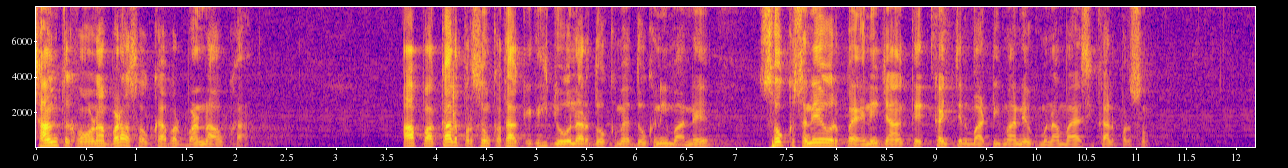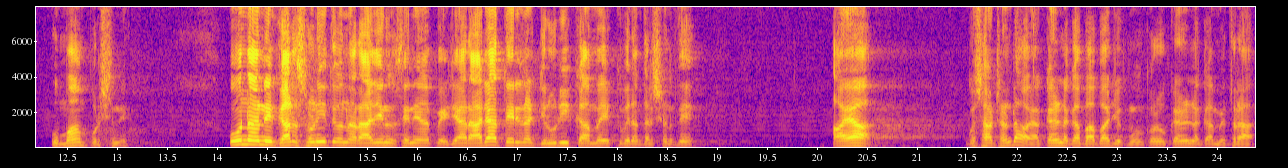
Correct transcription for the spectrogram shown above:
ਸੰਤ ਖਵਾਉਣਾ ਬੜਾ ਸੌਖਾ, ਪਰ ਬਣਨਾ ਔਖਾ। ਆਪਾਂ ਕੱਲ ਪਰਸੋਂ ਕਥਾ ਕੀਤੀ ਸੀ, ਜੋ ਨਰ ਦੁੱਖ ਮੈਂ ਦੁੱਖ ਨਹੀਂ ਮਾਨੇ, ਸੁਖ ਸਨੇਹ ਔਰ ਭੈ ਨਹੀਂ ਜਾਂ ਕੇ ਕੰਚਨ ਮਾਟੀ ਮਾਨੇ ਹੁਕਮਨਾਮਾ ਆਇਆ ਸੀ ਕੱਲ ਪਰਸੋਂ। ਉਹ ਮਹਾਂਪੁਰਸ਼ ਨੇ। ਉਹਨਾਂ ਨੇ ਗੱਲ ਸੁਣੀ ਤੇ ਉਹਨਾਂ ਰਾਜੇ ਨੂੰ ਸੁਨੇਹਾ ਭੇਜਿਆ, ਰਾਜਾ, ਤੇਰੇ ਨਾਲ ਜ਼ਰੂਰੀ ਕੰਮ ਹੈ, ਇੱਕ ਵਾਰ ਦਰਸ਼ਨ ਦੇ। ਆਇਆ, ਗੁੱਸਾ ਠੰਡਾ ਹੋਇਆ, ਕਹਿਣ ਲੱਗਾ, ਬਾਬਾ ਜੀ ਹੁਕਮ ਕਰੋ। ਕਹਿਣ ਲੱਗਾ, ਮਿੱਤਰਾ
